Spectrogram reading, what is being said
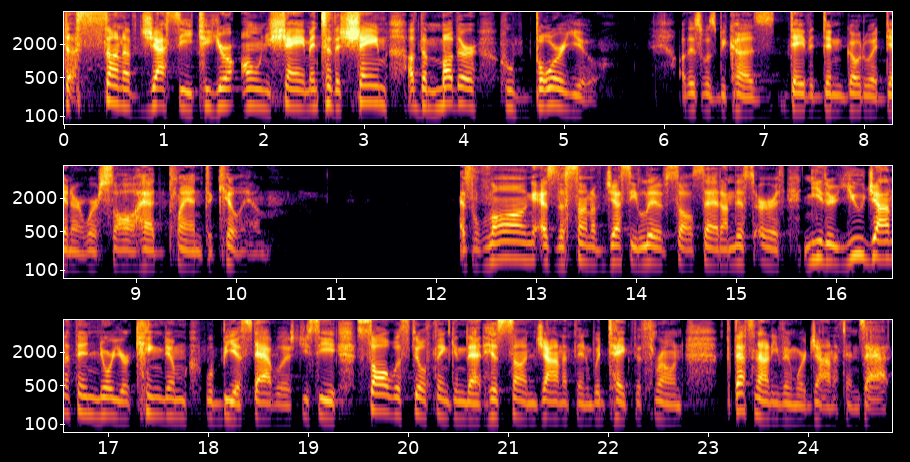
the son of Jesse to your own shame and to the shame of the mother who bore you? Well, this was because David didn't go to a dinner where Saul had planned to kill him. As long as the son of Jesse lives, Saul said, on this earth, neither you, Jonathan, nor your kingdom will be established. You see, Saul was still thinking that his son, Jonathan, would take the throne, but that's not even where Jonathan's at.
